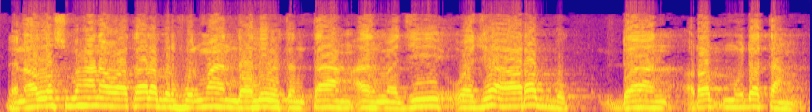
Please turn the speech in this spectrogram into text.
Dan Allah Subhanahu wa taala berfirman dalil tentang al-maji wa jaa rabbuk dan Rabbmu datang.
